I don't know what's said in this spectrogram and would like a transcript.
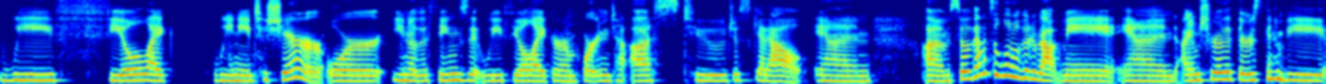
we feel like we need to share or you know the things that we feel like are important to us to just get out and um, so that's a little bit about me and i'm sure that there's going to be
